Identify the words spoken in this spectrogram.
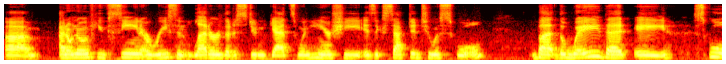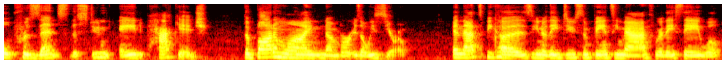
Um, I don't know if you've seen a recent letter that a student gets when he or she is accepted to a school, but the way that a school presents the student aid package, the bottom line number is always zero. And that's because, you know, they do some fancy math where they say, well,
